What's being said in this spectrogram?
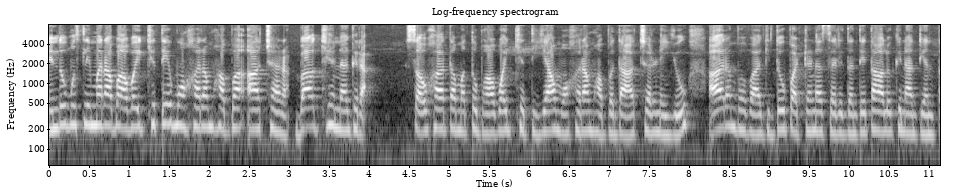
ಹಿಂದೂ ಮುಸ್ಲಿಮರ ಭಾವೈಕ್ಯತೆ, ಮೊಹರಂ ಹಬ್ಬ, ಆಚಾರ, ಭಾಗ್ಯನಗರ. ಸೌಹಾರ್ದ ಮತ್ತು ಭಾವೈಕ್ಯತೆಯ ಮೊಹರಂ ಹಬ್ಬದ ಆಚರಣೆಯು ಆರಂಭವಾಗಿದ್ದು, ಪಟ್ಟಣ ಸೇರಿದಂತೆ ತಾಲೂಕಿನಾದ್ಯಂತ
